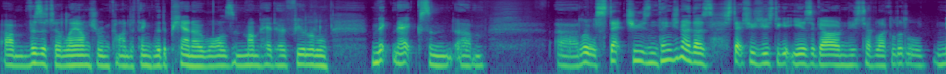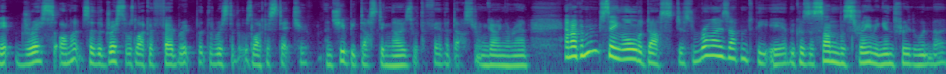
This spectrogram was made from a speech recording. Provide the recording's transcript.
um, visitor lounge room kind of thing where the piano was and mum had her few little knickknacks and um, uh, little statues and things. You know, those statues used to get years ago and used to have like a little net dress on it. So the dress was like a fabric, but the rest of it was like a statue. And she'd be dusting those with a feather duster and going around. And I can remember seeing all the dust just rise up into the air because the sun was streaming in through the window.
